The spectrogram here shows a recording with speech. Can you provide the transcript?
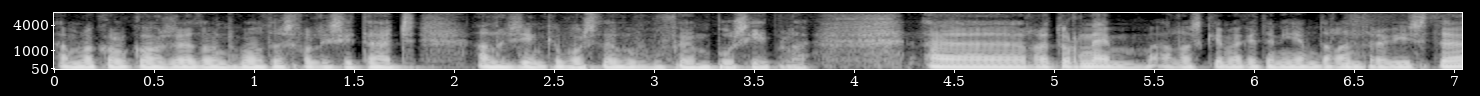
Amb la qual cosa, doncs, moltes felicitats a la gent que ho esteu fent possible. Uh, retornem a l'esquema que teníem de l'entrevista.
